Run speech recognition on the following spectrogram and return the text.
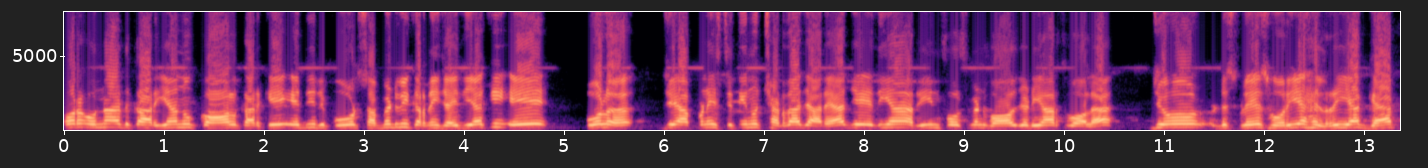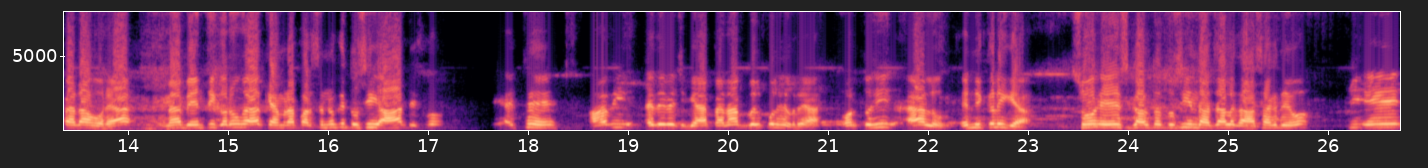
ਔਰ ਉਹਨਾਂ ਅਧਿਕਾਰੀਆਂ ਨੂੰ ਕਾਲ ਕਰਕੇ ਇਹਦੀ ਰਿਪੋਰਟ ਸਬਮਿਟ ਵੀ ਕਰਨੀ ਚਾਹੀਦੀ ਹੈ ਕਿ ਇਹ ਪੁਲ ਜੇ ਆਪਣੀ ਸਥਿਤੀ ਨੂੰ ਛੱਡਦਾ ਜਾ ਰਿਹਾ, ਜੇ ਇਹਦੀਆਂ ਰੀਇਨਫੋਰਸਮੈਂਟ ਵਾਲ ਜਿਹੜੀ ਅਰਥ ਵਾਲ ਹੈ ਜੋ ਡਿਸਪਲੇਸ ਹੋ ਰਹੀ ਹੈ, ਹਿਲ ਰਹੀ ਹੈ ਗੈਪ ਪੈਦਾ ਹੋ ਰਿਹਾ, ਮੈਂ ਬੇਨਤੀ ਕਰੂੰਗਾ ਕੈਮਰਾ ਪਰਸਨ ਨੂੰ ਕਿ ਤੁਸੀਂ ਆਹ ਦੇਖੋ, ਇੱਥੇ ਆ ਵੀ ਇਹਦੇ ਵਿੱਚ ਗੈਪ ਪੈਦਾ ਬਿਲਕੁਲ ਹਿਲ ਰਿਹਾ ਔਰ ਤੁਸੀਂ ਇਹ ਲਓ, ਇਹ ਨਿਕਲ ਹੀ ਗਿਆ। ਸੋ ਇਸ ਗੱਲ ਤੋਂ ਤੁਸੀਂ ਅੰਦਾਜ਼ਾ ਲਗਾ ਸਕਦੇ ਹੋ ਕਿ ਇਹ,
